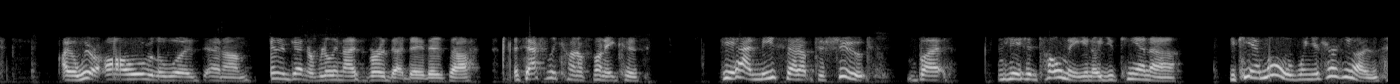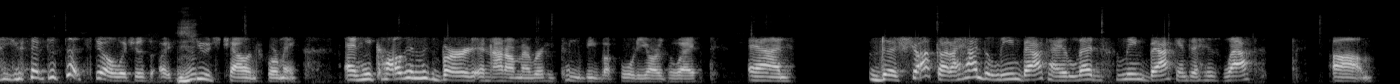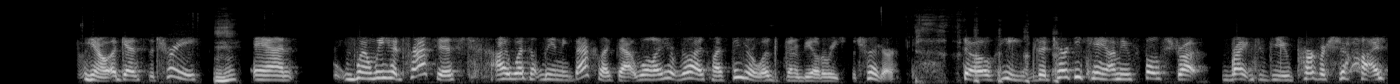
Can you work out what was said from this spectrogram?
I we were all over the woods, and um, ended up getting a really nice bird that day. There's uh, it's actually kind of funny because he had me set up to shoot, but and he had told me, you know, you can't uh, you can't move when you're turkey hunting. You have to sit still, which is a huge challenge for me. And he called in this bird, and I don't remember. He couldn't be about 40 yards away, and the shotgun. I had to lean back. I led leaned back into his lap, um, you know, against the tree, and when we had practiced, I wasn't leaning back like that. Well, I didn't realize my finger wasn't going to be able to reach the trigger. So he, the turkey came. I mean, full strut right into view, perfect shot.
